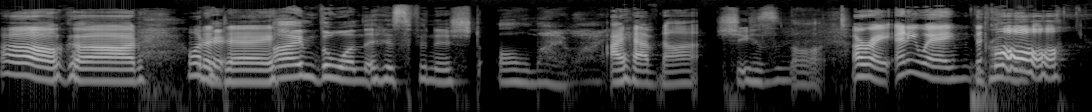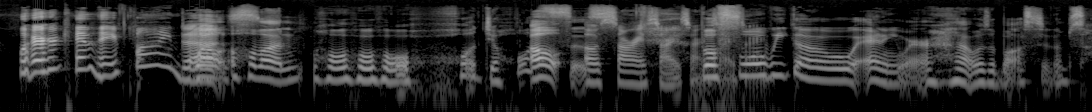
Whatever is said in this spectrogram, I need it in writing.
Oh God, what Okay, a day! I'm the one that has finished all my wine. I have not. She has not. All right. Anyway, Nicole, where can they find us? Well, hold on. Hold, hold, hold. Hold your horses. oh, oh, sorry, sorry, sorry. Before sorry, sorry. we go anywhere, that was a Boston. I'm sorry.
